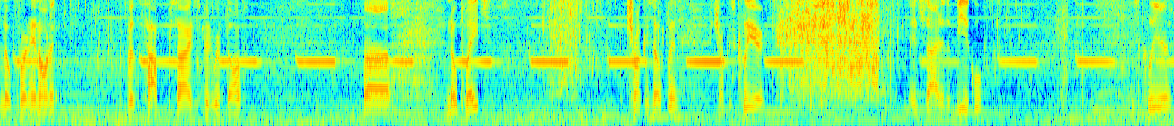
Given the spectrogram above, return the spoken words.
No front end on it, but the top side has been ripped off. Uh, no plates. Trunk is open. Trunk is clear. Inside of the vehicle is clear.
